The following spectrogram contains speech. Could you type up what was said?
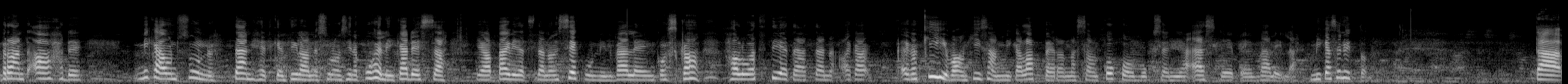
Brand Ahde, mikä on sun tämän hetken tilanne? Sulla on siinä puhelin kädessä ja päivität sitä noin sekunnin välein, koska haluat tietää tämän aika, aika kiivaan kisan, mikä Lappeenrannassa on kokoomuksen ja SDPn välillä. Mikä se nyt on? Tämä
